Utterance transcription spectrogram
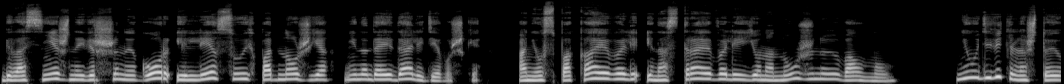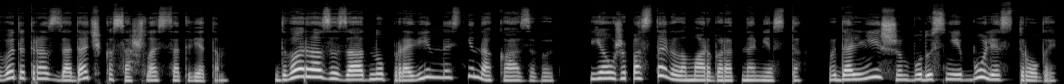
Белоснежные вершины гор и лес у их подножья не надоедали девушке. Они успокаивали и настраивали ее на нужную волну. Неудивительно, что и в этот раз задачка сошлась с ответом. Два раза за одну провинность не наказывают. Я уже поставила Маргарет на место. В дальнейшем буду с ней более строгой.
